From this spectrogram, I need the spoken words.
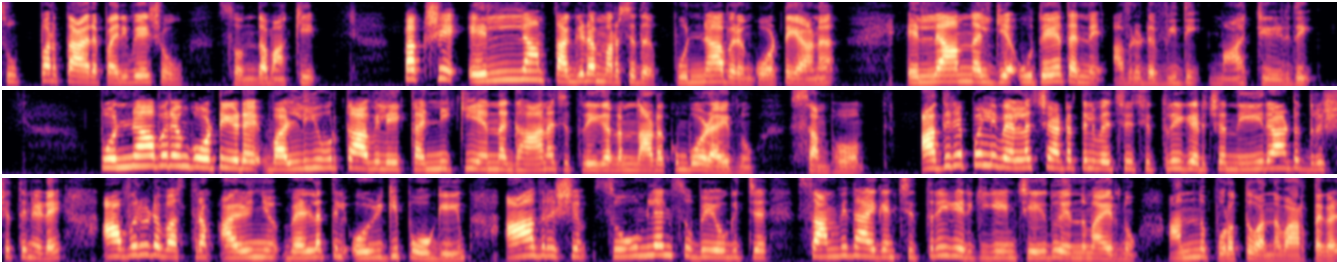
സൂപ്പർ താര പരിവേഷവും സ്വന്തമാക്കി. പക്ഷേ എല്ലാം തകിടം മറിച്ചത് പുന്നാപുരം കോട്ടയാണ്. എല്ലാം നൽകിയ ഉദയ തന്നെ അവരുടെ വിധി മാറ്റിയെഴുതി. പൊന്നാപുരം കോട്ടയുടെ വള്ളിയൂർക്കാവിലെ കന്നിക്കി എന്ന ഗാന ചിത്രീകരണം നടക്കുമ്പോഴായിരുന്നു സംഭവം. അതിരപ്പള്ളി വെള്ളച്ചാട്ടത്തിൽ വെച്ച് ചിത്രീകരിച്ച നീരാട്ട് ദൃശ്യത്തിനിടെ അവരുടെ വസ്ത്രം അഴിഞ്ഞു വെള്ളത്തിൽ ഒഴുകിപ്പോവുകയും ആ ദൃശ്യം സൂം ലെൻസ് ഉപയോഗിച്ച് സംവിധായകൻ ചിത്രീകരിക്കുകയും ചെയ്തു എന്നുമായിരുന്നു അന്ന് പുറത്തു വന്ന വാർത്തകൾ.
